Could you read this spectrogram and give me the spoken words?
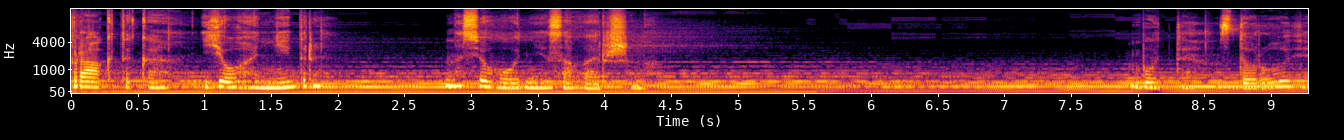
Практика йога нідри на сьогодні завершена. Будьте здорові,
